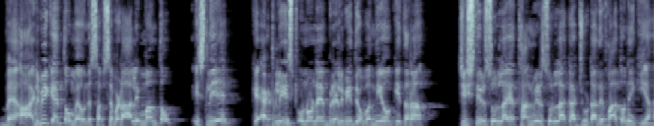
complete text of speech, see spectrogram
میں آج بھی کہتا ہوں، میں انہیں سب سے بڑا عالم مانتا ہوں۔ اس لیے کہ ایٹ لیسٹ انہوں نے بریلوی دیوبندیوں کی طرح چشتی رسول اللہ یا تھانوی رسول اللہ کا جھوٹا دفاع تو نہیں کیا۔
